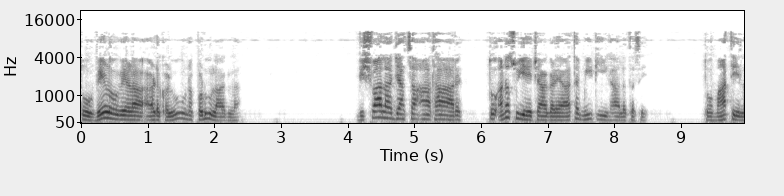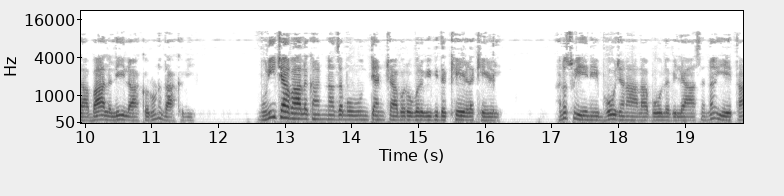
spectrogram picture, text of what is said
तो वेळोवेळा अडखळून पडू लागला. विश्वाला ज्याचा आधार तो अनसुयेच्या गळ्यात मिठी घालत असे. तो मातेला बाल लीला करून दाखवी. मुनीच्या बालकांना जमवून त्यांच्याबरोबर विविध खेळ खेळे. अनसुयेने भोजनाला बोलविल्यास न येता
